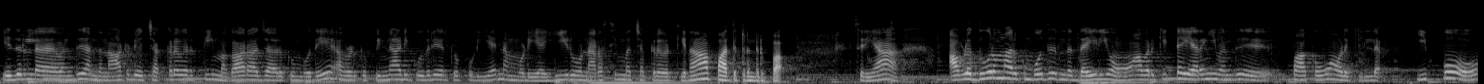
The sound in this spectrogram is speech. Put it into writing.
எதிரில் வந்து அந்த நாட்டுடைய சக்கரவர்த்தி மகாராஜா இருக்கும்போதே அவருக்கு பின்னாடி குதிரை இருக்கக்கூடிய நம்முடைய ஹீரோ நரசிம்ம சக்கரவர்த்தி தான் பார்த்துட்டு இருந்திருப்பா. சரியா? அவ்வளோ தூரமாக இருக்கும்போது இருந்த தைரியம் அவர்கிட்ட இறங்கி வந்து பார்க்கவும் அவளுக்கு இல்லை. இப்போது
